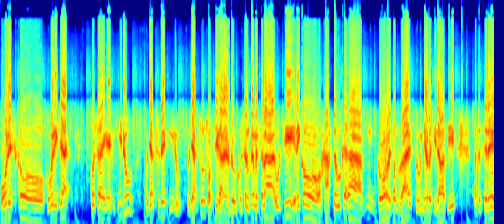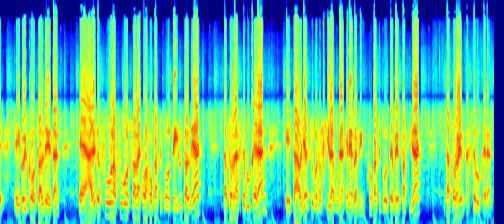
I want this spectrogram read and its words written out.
horrezko juvenilak, kosak iru, oiartzunek iru, oiartzun sortzi garen, ikusten duken bezala urtzi, eneko azte bukera mm, gorra izan du da, ez du inorrek irabazi, batez ere e, goiko taldeetan. E, Areto futbola futbol zalakoa jokatuko dute iru taldeak, datorren azte bukeran, eta oiartzuko saskilagunak ere berdin, jokatuko dute ben partidak, datorren azte bukeran.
